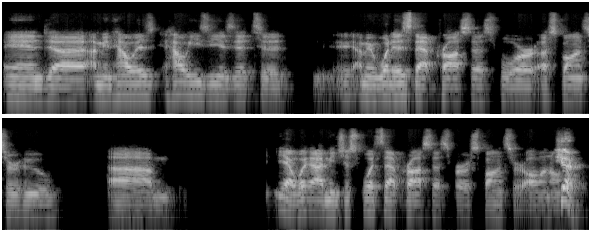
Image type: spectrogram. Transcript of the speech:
And uh, i mean how is how easy is it to i mean what is that process for a sponsor who um yeah what i mean just what's that process for a sponsor all in all sure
